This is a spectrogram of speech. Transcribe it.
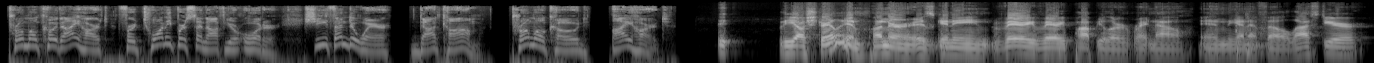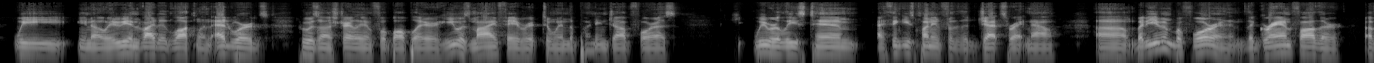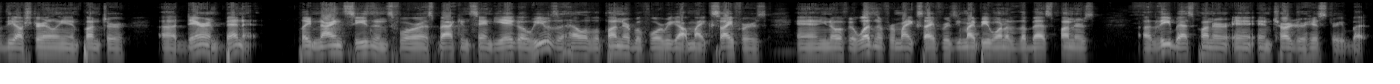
Promo code IHEART for 20% off your order. Sheathunderwear.com. Promo code IHEART. The Australian punter is getting very, very popular right now in the NFL. Last year, we, you know, we invited Lachlan Edwards, who was an Australian football player. He was my favorite to win the punting job for us. We released him. I think he's punting for the Jets right now. Um, but even before him, the grandfather of the Australian punter, uh, Darren Bennett played nine seasons for us back in San Diego. He was a hell of a punter before we got Mike Scifres. And, you know, if it wasn't for Mike Scifres, he might be one of the best punters, uh, the best punter in, in, Charger history. But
